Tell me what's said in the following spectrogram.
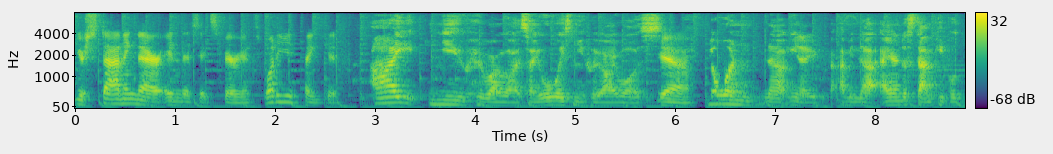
You're standing there in this experience. What are you thinking? I knew who I was. I always knew who I was. Yeah, No one, no, you know. I mean, I I understand people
